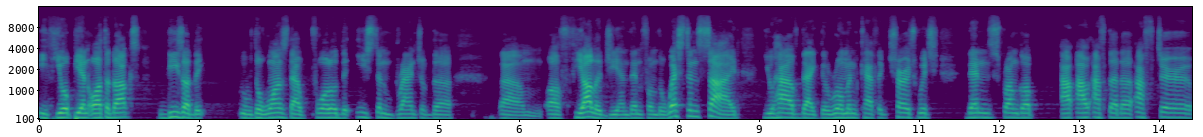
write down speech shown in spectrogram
Ethiopian Orthodox. These are the the ones that follow the Eastern branch of the um, of theology, and then from the Western side, you have like the Roman Catholic Church, which then sprung up after the after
